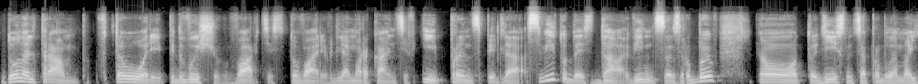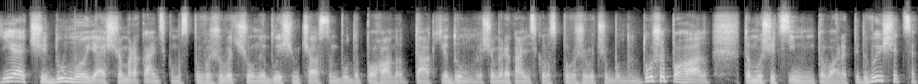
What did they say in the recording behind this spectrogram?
Дональд Трамп в теорії підвищив вартість товарів для американців і, в принципі, для світу десь да, він це зробив. От дійсно ця проблема є. Чи думаю я, що американському споживачу найближчим часом буде погано? Так, я думаю, що американському споживачу буде дуже погано, тому що ціни на товари підвищаться.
